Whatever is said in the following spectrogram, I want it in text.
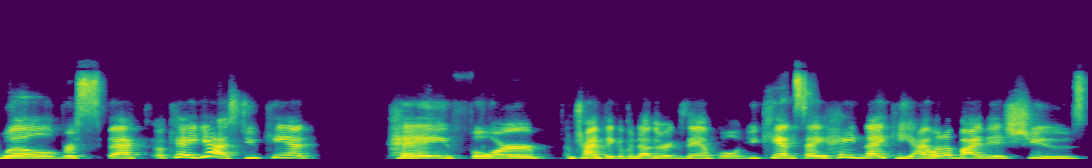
will respect okay yes you can't pay for i'm trying to think of another example. You can't say hey nike i want to buy these shoes.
